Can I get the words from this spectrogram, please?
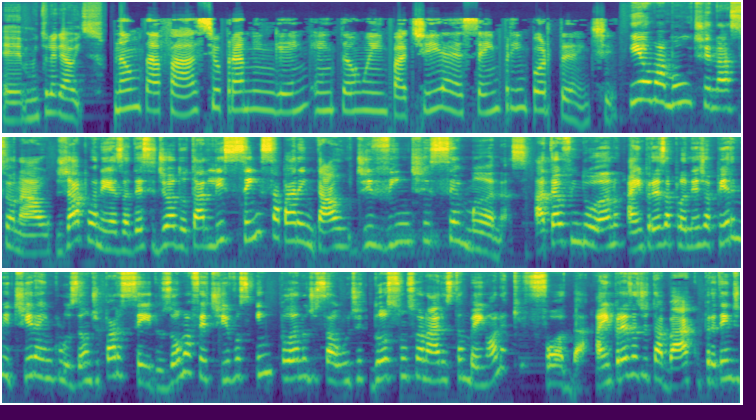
É muito legal isso. Não tá fácil para ninguém, então empatia é sempre importante. E uma multinacional japonesa decidiu adotar licença parental de 20 semanas. Até o fim do ano, a empresa planeja permitir a inclusão de parceiros homoafetivos em plano de saúde dos funcionários também. Olha que foda! A empresa de tabaco pretende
